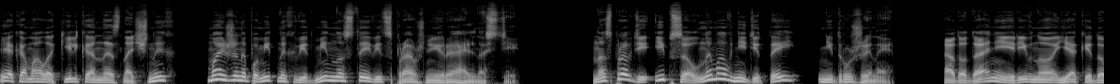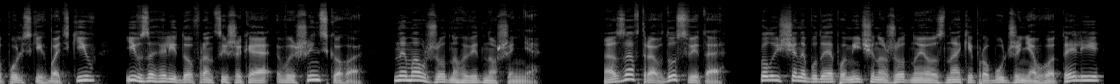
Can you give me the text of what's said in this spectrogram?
яка мала кілька незначних, майже непомітних відмінностей від справжньої реальності. Насправді Іпсел не мав ні дітей, ні дружини. А до Данії, рівно як і до польських батьків, і взагалі до Францишека Вишинського, не мав жодного відношення. А завтра, в досвіта, коли ще не буде помічено жодної ознаки пробудження в готелі,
